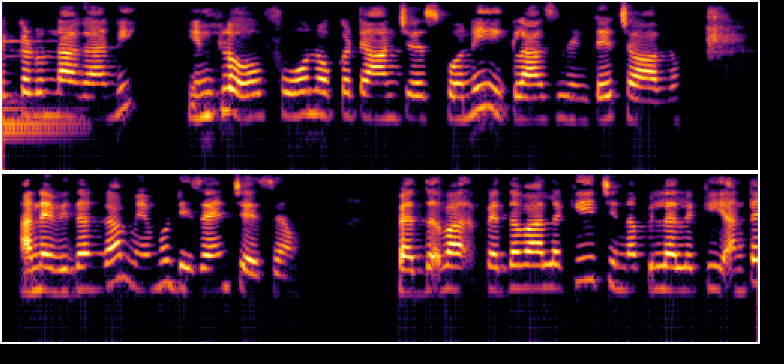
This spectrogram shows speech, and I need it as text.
ఎక్కడున్నా కానీ ఇంట్లో ఫోన్ ఒక్కటి ఆన్ చేసుకొని క్లాసులు వింటే చాలు అనే విధంగా మేము డిజైన్ చేసాం. పెద్దవా పెద్దవాళ్ళకి, చిన్న పిల్లలకి అంటే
